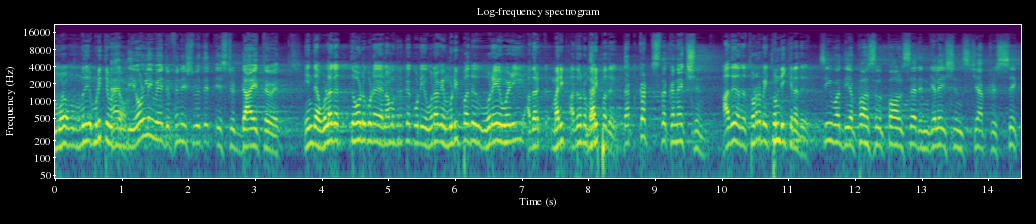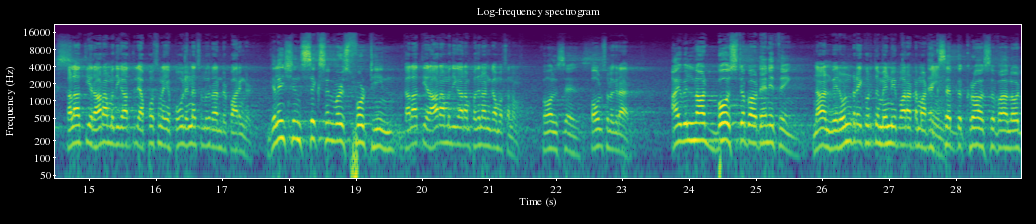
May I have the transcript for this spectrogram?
மு- முடித்து And விட்டோம் the only way to finish with it is to die to it. இந்த உலகத்தோடு கூட நமக்கு இருக்கக்கூடிய உறவை முடிப்பது ஒரே வழி அதற்கு மறி அதோடு மறிப்பது That cuts the connection. அது அந்த தொடர்பை துண்டிக்கிறது See what the Apostle Paul said in Galatians chapter 6. கலாத்தியர் ஆறாம் அதிகாரத்தில் அப்போஸ்தலனாகிய பவுல் என்ன சொல்கிறார் என்று பாருங்கள் Galatians 6 and verse 14, கலாத்தியர் ஆறாம் அதிகாரம் பதினான்காம் வசனம் Paul says, பவுல் சொல்கிறார் I will not boast about anything நான் வேறொன்றை குறித்து மேன்மை பாராட்ட மாட்டேன் except the cross of our Lord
